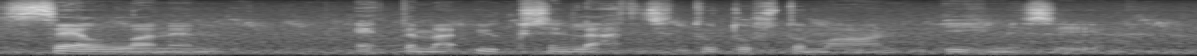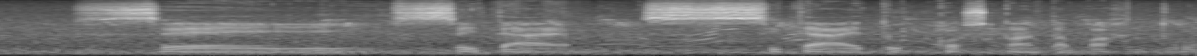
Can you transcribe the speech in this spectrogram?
sellainen, että mä yksin lähtisin tutustumaan ihmisiin. Se ei, sitä, sitä ei tule koskaan tapahtua.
